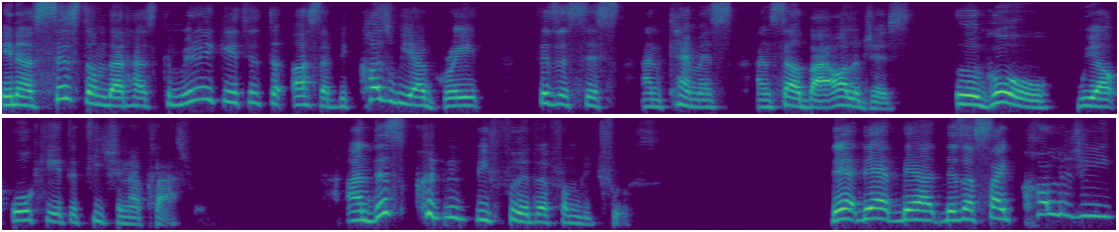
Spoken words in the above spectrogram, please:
in a system that has communicated to us that because we are great physicists and chemists and cell biologists, ergo, we are okay to teach in a classroom. And this couldn't be further from the truth. There, there, there, there's a psychology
